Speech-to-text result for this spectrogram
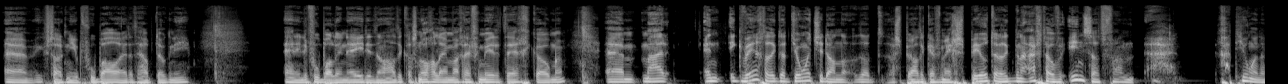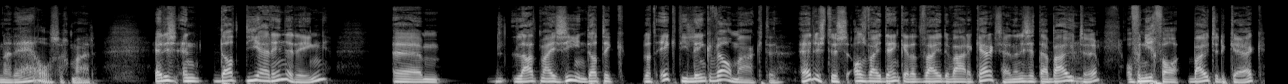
Ehm, ik zat ook niet op voetbal, hè, dat helpt ook niet. En in de voetbal in Ede, dan had ik alsnog alleen maar gereformeerden tegengekomen. Ehm, maar, en ik weet nog dat ik dat jongetje dan, dat speel had ik even mee gespeeld. En dat ik dan echt over in zat van, ah, gaat die jongen dan naar de hel, zeg maar. Hè, dus, en dat, die herinnering ehm, laat mij zien dat ik, dat ik die link wel maakte. Hè, dus, dus als wij denken dat wij de ware kerk zijn, dan is het daar buiten, of in ieder geval buiten de kerk,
